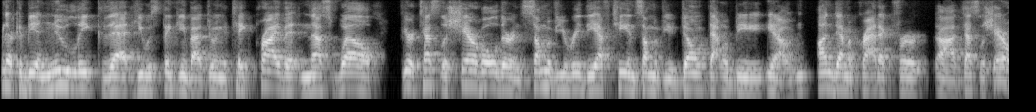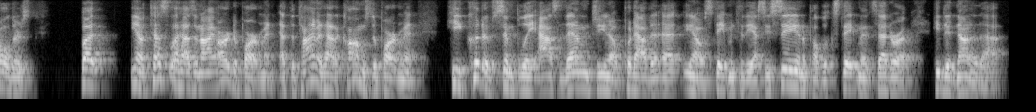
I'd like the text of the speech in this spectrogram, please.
there could be a new leak that he was thinking about doing a take private. And thus, well, if you're a Tesla shareholder and some of you read the FT and some of you don't, that would be, you know, undemocratic for uh, Tesla shareholders. But you know, Tesla has an IR department. At the time, it had a comms department. He could have simply asked them to, you know, put out a, you know statement to the SEC and a public statement, et cetera. He did none of that.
